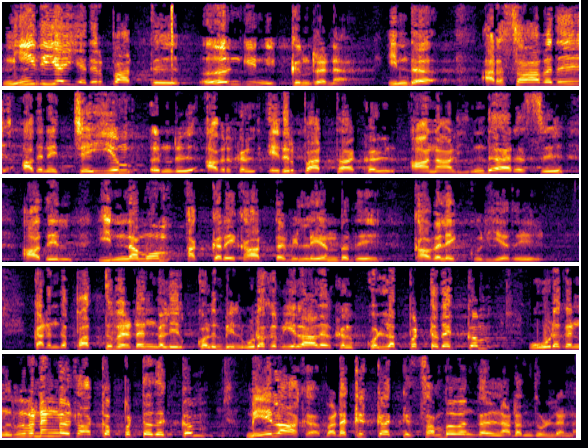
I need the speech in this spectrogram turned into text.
நீதியை எதிர்பார்த்து ஏங்கி நிற்கின்றன. இந்த அரசாவது அதனை செய்யும் என்று அவர்கள் எதிர்பார்த்தார்கள். ஆனால் இந்த அரசு அதில் இன்னமும் அக்கறை காட்டவில்லை என்பது கவலைக்குரியது. கடந்த பத்து வருடங்களில் கொழும்பில் ஊடகவியலாளர்கள் கொல்லப்பட்டதற்கும் ஊடக நிறுவனங்கள் தாக்கப்பட்டதற்கும் மேலாக வடக்கு கிழக்கு சம்பவங்கள் நடந்துள்ளன.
